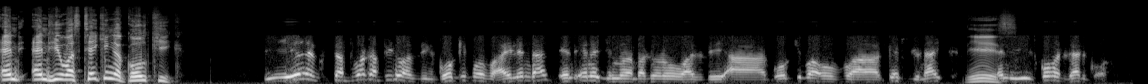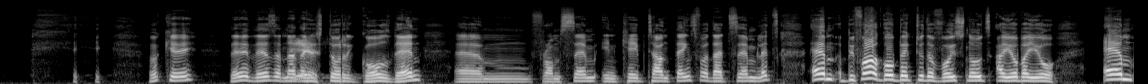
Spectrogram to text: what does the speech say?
And and he was taking a goal kick. Yes, Tapiwa Kapini was the goalkeeper of Highlanders, and Energy Murambadoro was the uh, goalkeeper of uh, Cape United. Yes. and he scored that goal. Okay. There, there's another Yes. historic goal then um, from Sam in Cape Town. Thanks for that, Sam. Let's um, before I go back to the voice notes, Ayobayo, um,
